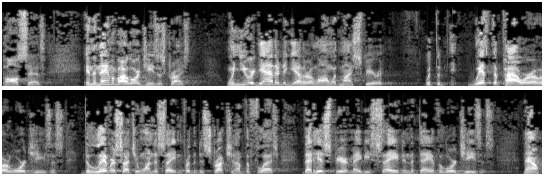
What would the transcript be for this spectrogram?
Paul says, In the name of our Lord Jesus Christ, when you are gathered together along with my spirit, with the, with the power of our Lord Jesus, deliver such a one to Satan for the destruction of the flesh, that his spirit may be saved in the day of the Lord Jesus. Now,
